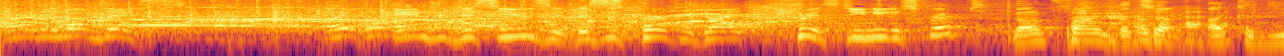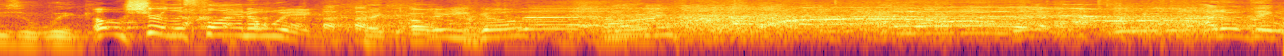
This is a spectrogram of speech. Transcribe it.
I already love this. Andrew, just use it. This is perfect. All right, Chris, do you need a script? No, I'm fine, but uh, I could use a wig. Oh, sure. Let's fly in a wig. Thank you. Oh, There you go. All right. I don't think.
